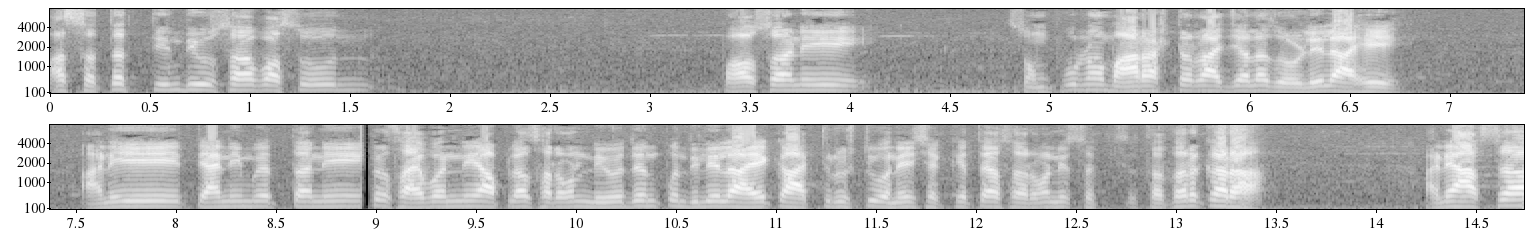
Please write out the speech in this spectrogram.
आज सतत तीन दिवसापासून पावसाने संपूर्ण महाराष्ट्र राज्याला जोडलेलं आहे. आणि त्यानिमित्ताने डॉक्टर साहेबांनी आपल्या सर्वांना निवेदन पण दिलेलं आहे का अतिवृष्टी होण्याची शक्यता सर्वांनी सतर्क करा आणि असा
